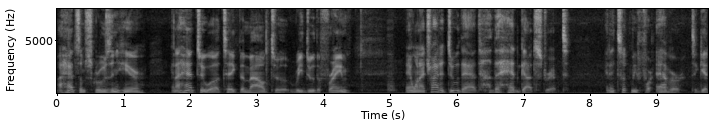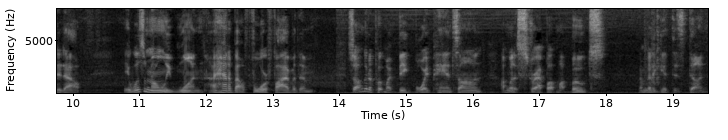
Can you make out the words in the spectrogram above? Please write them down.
I had some screws in here, and I had to uh, take them out to redo the frame. And when I tried to do that, the head got stripped, and it took me forever to get it out. It wasn't only one, I had about four or five of them. So I'm gonna put my big boy pants on, I'm gonna strap up my boots, I'm gonna get this done.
